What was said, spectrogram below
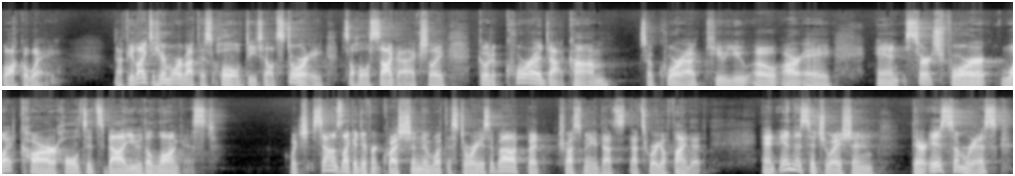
walk away. Now, if you'd like to hear more about this whole detailed story, it's a whole saga actually, go to Quora.com, so Quora, Q U O R A, and search for what car holds its value the longest, which sounds like a different question than what the story is about, but trust me, that's, that's where you'll find it. And in this situation, there is some risk,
